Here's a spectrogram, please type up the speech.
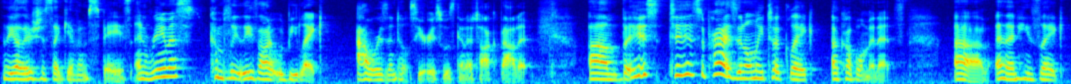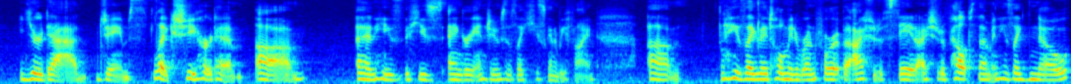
and the others just like give him space. And remus completely thought it would be like hours until sirius was going to talk about it. Um, but his to his surprise it only took like a couple minutes. Uh, and then he's like your dad james like she heard him. Um, and he's he's angry and james is like he's gonna be fine. Um, he's like they told me to run for it but i should have stayed. I should have helped them. And he's like no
